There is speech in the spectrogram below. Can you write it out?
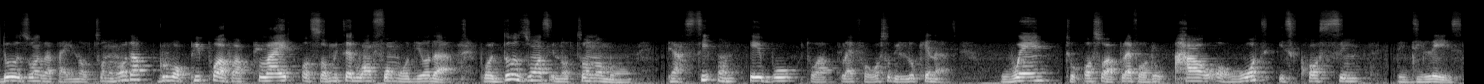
Those ones that are in autonomy, other group of people have applied or submitted one form or the other, but those ones in autonomous, they are still unable to apply for. We'll also be looking at when to also apply for how or what is causing the delays.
